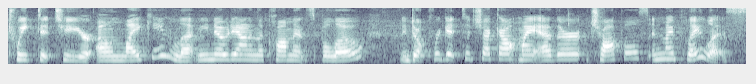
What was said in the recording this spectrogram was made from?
tweaked it to your own liking, let me know down in the comments below. And don't forget to check out my other chaffles in my playlist.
